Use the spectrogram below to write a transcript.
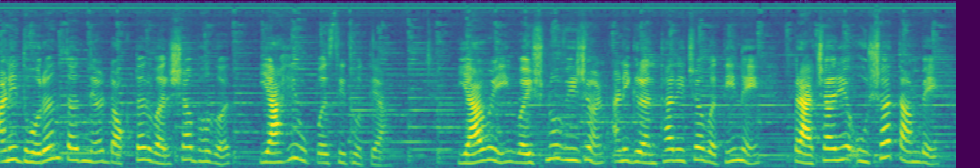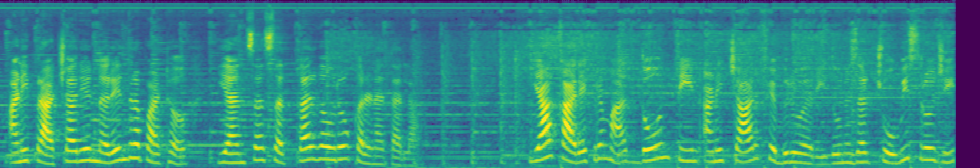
आणि धोरण तज्ज्ञ डॉक्टर वर्षा भगत याही उपस्थित होत्या. यावेळी वैष्णव विजन आणि ग्रंथालीच्या वतीने प्राचार्य उषा तांबे आणि प्राचार्य नरेंद्र पाठक यांचा सत्कार गौरव करण्यात आला. या कार्यक्रमात दोन तीन आणि चार फेब्रुवारी दोन हजार चोवीस रोजी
